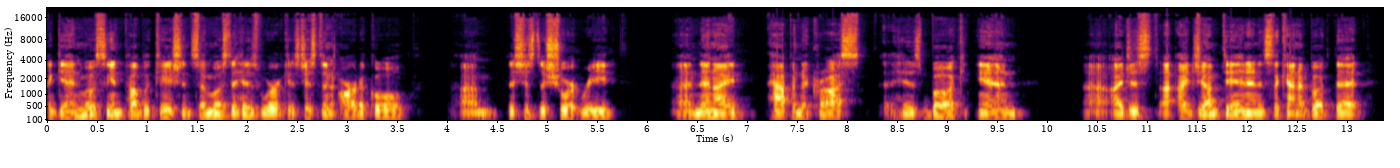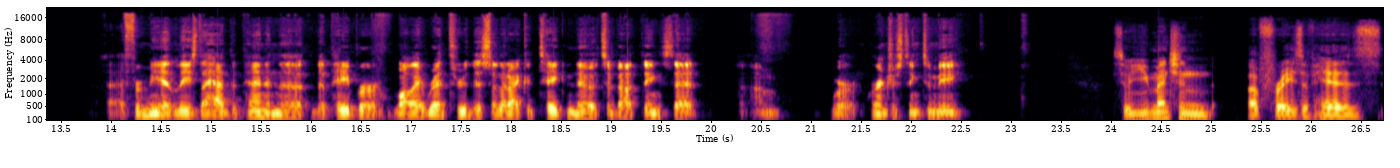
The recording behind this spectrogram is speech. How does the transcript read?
again, mostly in publication. So most of his work is just an article. Um, it's just a short read, and then I happened across his book, and uh, I just I, jumped in, and it's the kind of book that, uh, for me at least, I had the pen and the the paper while I read through this, so that I could take notes about things that um, were were interesting to me. So you mentioned a phrase of his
